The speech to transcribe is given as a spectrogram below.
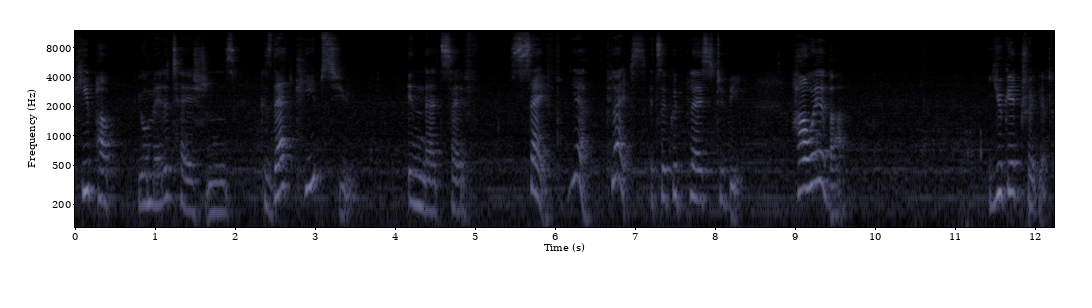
keep up your meditations because that keeps you in that safe, safe, yeah, place. It's a good place to be. However, you get triggered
